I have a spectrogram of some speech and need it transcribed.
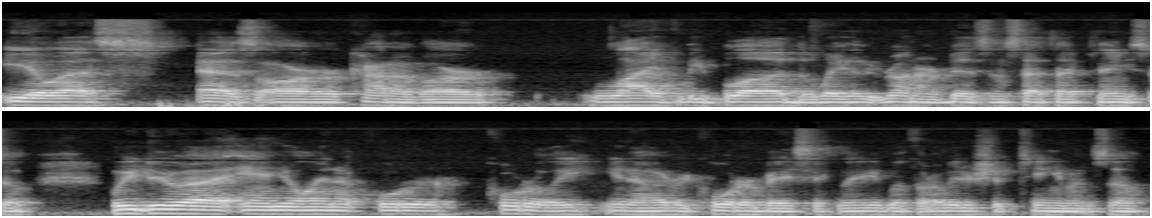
EOS as our kind of our lively blood, the way that we run our business, that type of thing. So we do a annual and a quarter quarterly, you know, every quarter basically with our leadership team. And so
